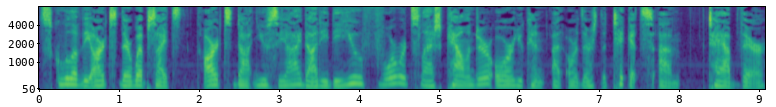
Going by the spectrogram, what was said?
school of the arts their websites arts.uci.edu forward slash calendar or you can uh, or there's the tickets um, tab there.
